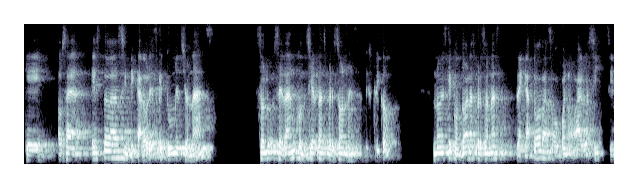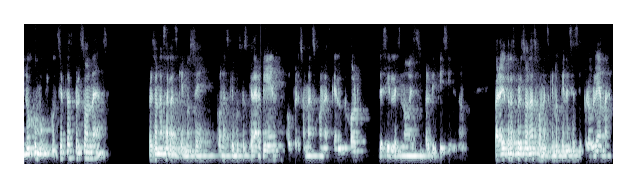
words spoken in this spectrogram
que, o sea, estos indicadores que tú mencionas solo se dan con ciertas personas, ¿me explico? No es que con todas las personas tenga todas o bueno, algo así, sino como que con ciertas personas personas a las que no sé, con las que buscas quedar bien o personas con las que a lo mejor decirles no es súper difícil, ¿no? Pero hay otras personas con las que no tienes ese problema.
